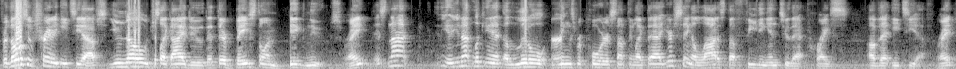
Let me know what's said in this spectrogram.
for those who've traded ETFs, you know, just like I do, that they're based on big news, right? It's not, you know, you're not looking at a little earnings report or something like that. You're seeing a lot of stuff feeding into that price of that ETF, right?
